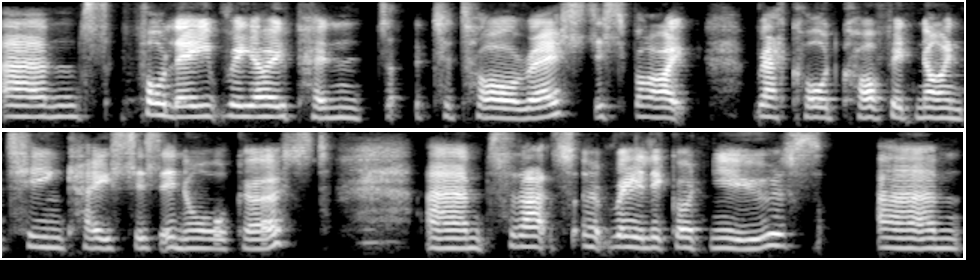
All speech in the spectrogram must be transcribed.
um, fully reopened to tourists despite record COVID-19 cases in August. Um, so that's really good news. Um,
